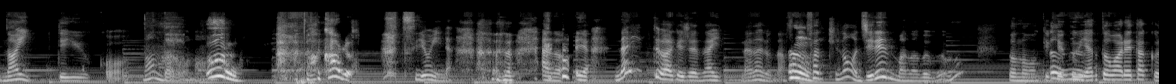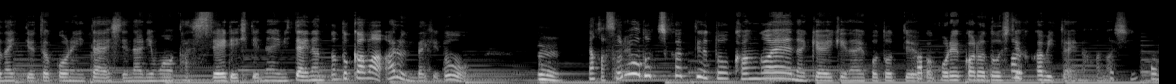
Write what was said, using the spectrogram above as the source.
ないっていうか、なんだろうな。うんわかる。強いな。あの、いや、ないってわけじゃない、ななんだろうな、うんさっきのジレンマの部分、その結局雇われたくないっていうところに対して何も達成できてないみたいなのとかはあるんだけど、うん。なんかそれをどっちかっていうと考えなきゃいけないことっていうか、これからどうしていくかみたいな話。わ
